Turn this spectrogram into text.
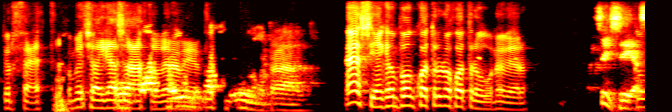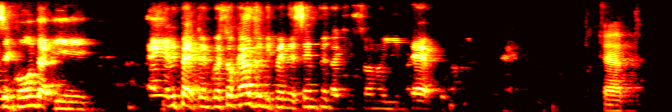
Perfetto, come ci hai gasato, veramente. 4-1, tra l'altro. Eh sì, anche un po' un 4-1-4-1, è vero. Sì, sì, a seconda di... eh, ripeto, in questo caso dipende sempre da chi sono gli interpreti. Certo.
